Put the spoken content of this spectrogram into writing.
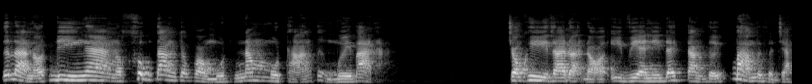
Tức là nó đi ngang, nó không tăng trong vòng một năm, một tháng từ 13 tháng. Trong khi giai đoạn đó EVN Index tăng tới 30 phần trăm.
